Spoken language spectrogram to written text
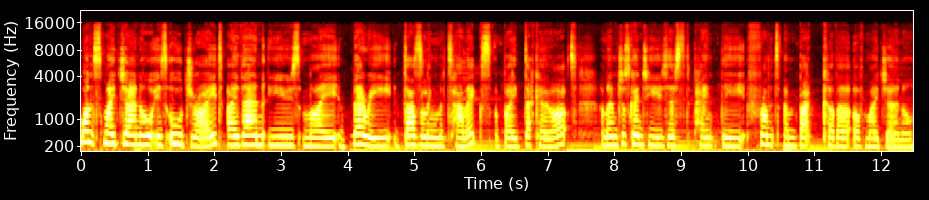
Once my journal is all dried, I then use my Berry Dazzling Metallics by DecoArt, and I'm just going to use this to paint the front and back cover of my journal.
